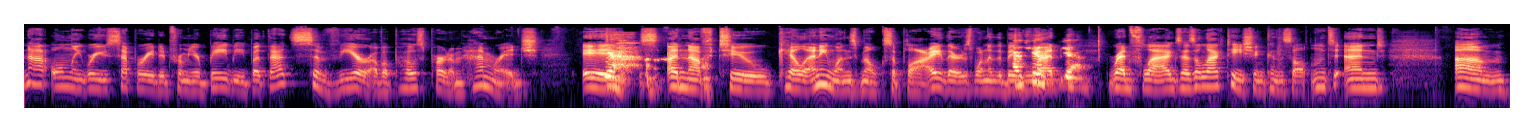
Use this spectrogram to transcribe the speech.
not only were you separated from your baby, but that's severe of a postpartum hemorrhage is yeah. enough to kill anyone's milk supply. There's one of the big red yeah. red flags as a lactation consultant. And um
